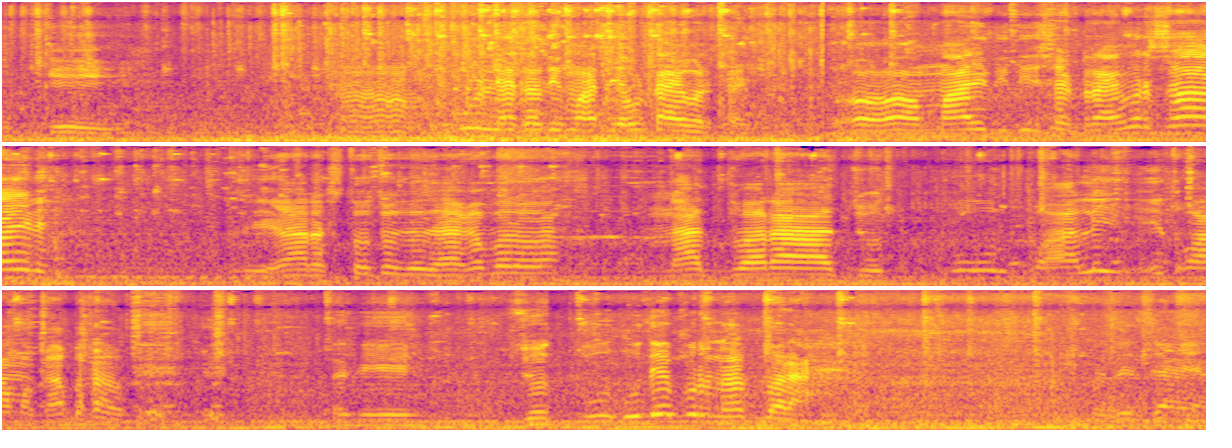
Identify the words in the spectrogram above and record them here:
ઓકે ફૂલ નેતાથી માં દેવું ડ્રાઈવર સાઈડ તો મારી દીદી છે ડ્રાઈવર સાઈડ આ રસ્તો તો જો જાય ખબર હવે નાથ દ્વારા જોધપુર પાલી, એ તો આમાં આવશે. પછી જોધપુર ઉદયપુર નાથબરા બધે જાય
